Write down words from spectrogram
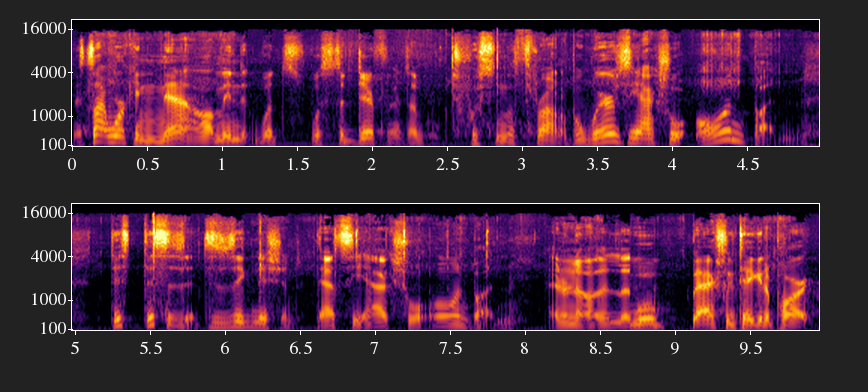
It's not working now. I mean, what's what's the difference? I'm twisting the throttle, but where's the actual on button? This this is it. This is ignition. That's the actual on button. I don't know. We'll actually take it apart,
